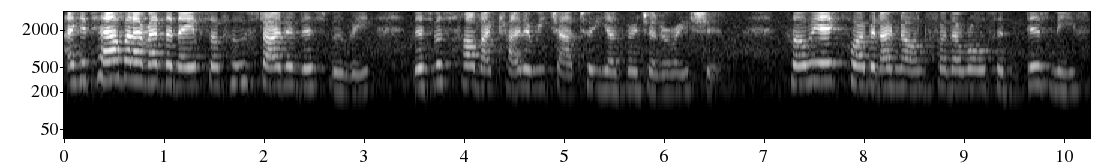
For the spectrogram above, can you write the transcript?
I could tell when I read the names of who starred in this movie, this was Hallmark trying to reach out to a younger generation. Chloe and Corbin are known for their roles in Disney's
